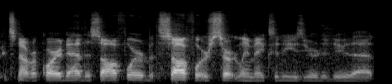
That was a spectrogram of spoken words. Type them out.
it's not required to have the software, but the software certainly makes it easier to do that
